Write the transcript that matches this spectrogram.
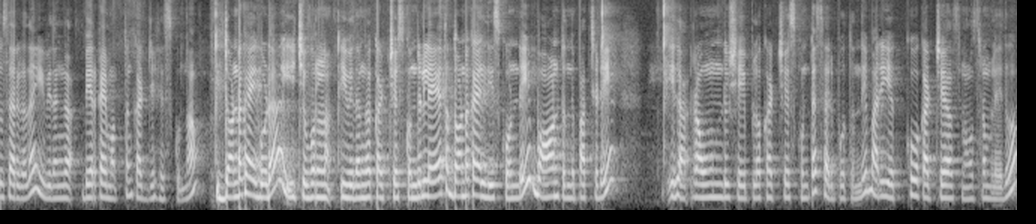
చూసారు కదా ఈ విధంగా బీరకాయ మొత్తం కట్ చేసేసుకుందాం. ఈ దొండకాయ కూడా ఈ చివరన ఈ విధంగా కట్ చేసుకుంది. లేత దొండకాయలు తీసుకోండి. బాగుంటుంది పచ్చడి. ఇలా రౌండ్ షేప్లో కట్ చేసుకుంటే సరిపోతుంది. మరి ఎక్కువ కట్ చేయాల్సిన అవసరం లేదు.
